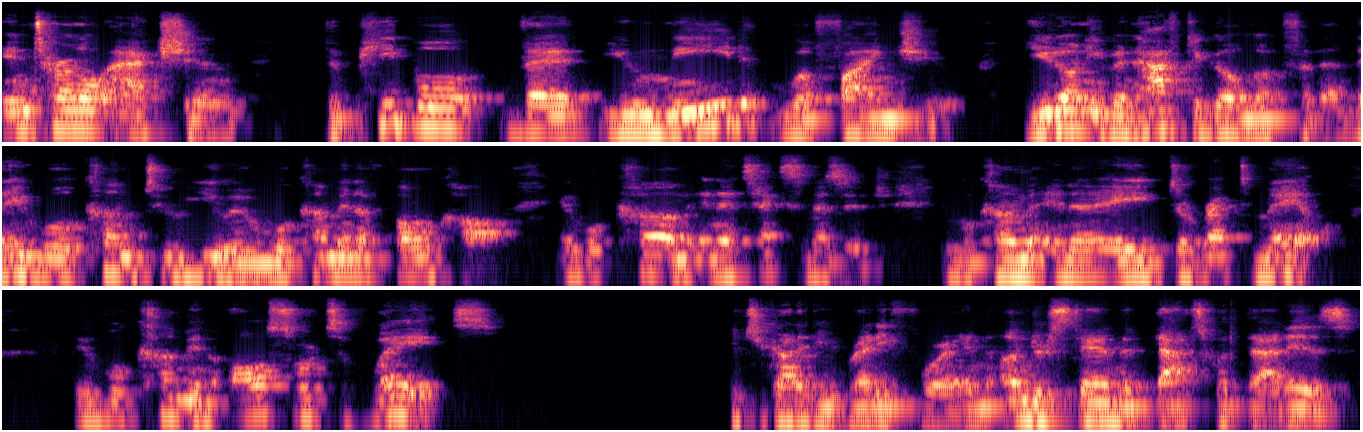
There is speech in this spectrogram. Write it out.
internal action, the people that you need will find you. You don't even have to go look for them. They will come to you. It will come in a phone call. It will come in a text message. It will come in a direct mail. It will come in all sorts of ways. But you got to be ready for it and understand that that's what that is.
